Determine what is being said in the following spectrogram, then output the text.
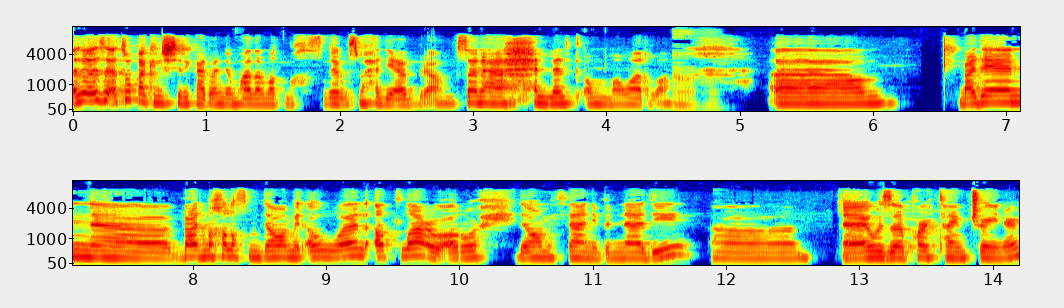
أتوقع كل الشركات عندهم هذا المطبخ الصغير بس ما حد يعبره. بس أنا حللت أمه مرة. آه. آه بعدين آه، بعد ما أخلص من دوامي الأول أطلع وأروح دوامي الثاني بالنادي. آه، I was a part-time trainer.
